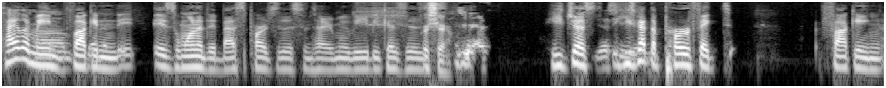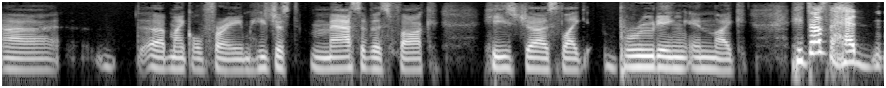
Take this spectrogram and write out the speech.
Tyler Mane Um, fucking i- is one of the best parts of this entire movie because his, For sure. Yes. he just Yes, he he's got the perfect fucking uh, uh Michael frame. He's just massive as fuck. He's just like brooding and like he does the head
